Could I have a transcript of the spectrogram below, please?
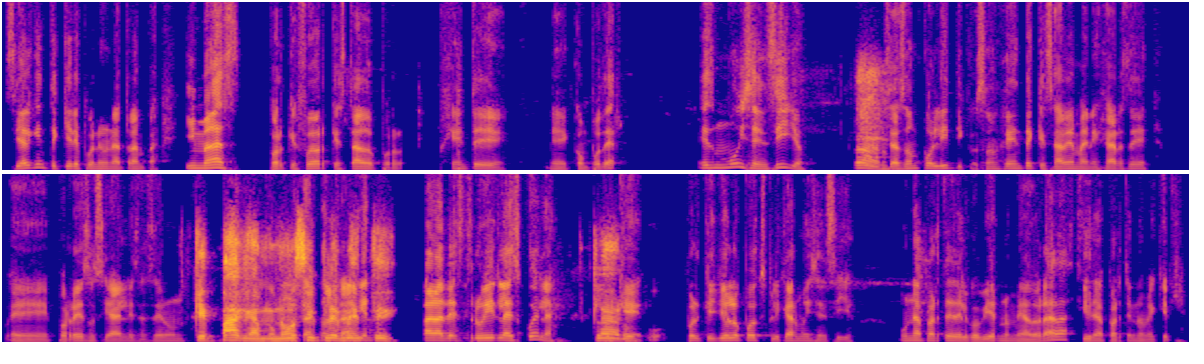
si alguien te quiere poner una trampa, y más porque fue orquestado por gente eh, con poder, es muy sencillo. O sea, son políticos, son gente que sabe manejarse eh, por redes sociales, hacer un... Que pagan, no simplemente... Para destruir la escuela. Claro. Porque, porque yo lo puedo explicar muy sencillo. Una parte del gobierno me adoraba y una parte no me quería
